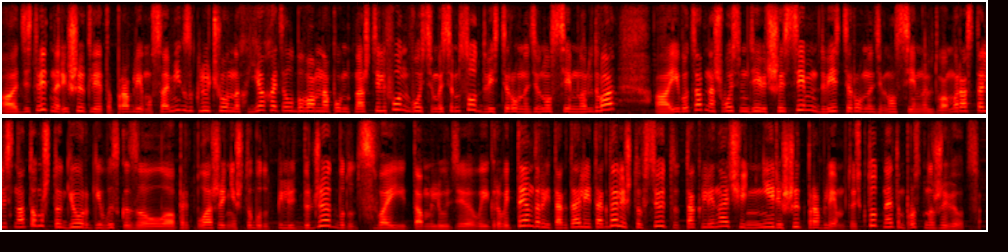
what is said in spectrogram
э, действительно решит ли это проблему самих заключенных. Я хотела бы вам напомнить наш телефон 8 800 200 ровно 9702 э, и WhatsApp наш 8 967 200 ровно 9702. Мы расстались на том, что Георгий высказал предположение, что будут пилить бюджет, будут свои там люди выигрывать тендеры и так далее, и так далее, что все это так или иначе не решит проблем. То есть кто-то на этом просто наживется.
